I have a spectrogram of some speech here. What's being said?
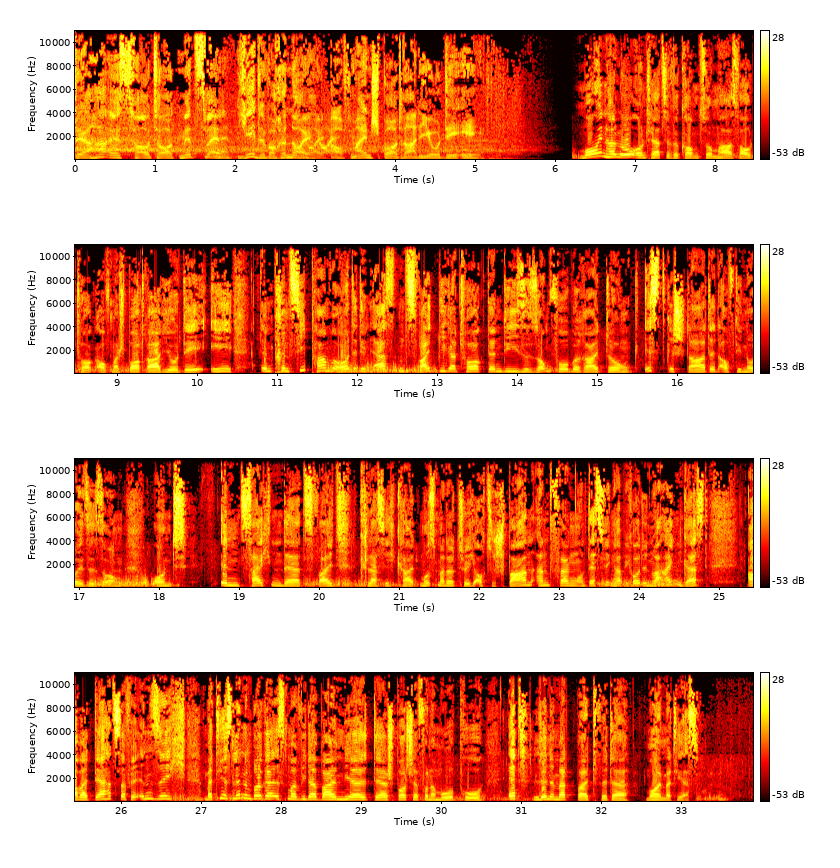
Der HSV-Talk mit Sven. Jede Woche neu auf meinsportradio.de. Moin, hallo und herzlich willkommen zum HSV-Talk auf meinsportradio.de. Im Prinzip haben wir heute den ersten Zweitligatalk, denn die Saisonvorbereitung ist gestartet auf die neue Saison und in Zeichen der Zweitklassigkeit muss man natürlich auch zu sparen anfangen und deswegen habe ich heute nur einen Gast, aber der hat es dafür in sich. Matthias Lindenbrücker ist mal wieder bei mir, der Sportchef von der Mopo, Ed Linnemat bei Twitter. Moin Matthias.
